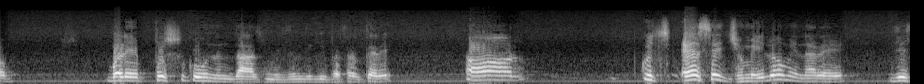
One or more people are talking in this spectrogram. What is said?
اب بڑے پرسکون انداز میں زندگی بسر کرے اور کچھ ایسے جھمیلوں میں نہ رہے جس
